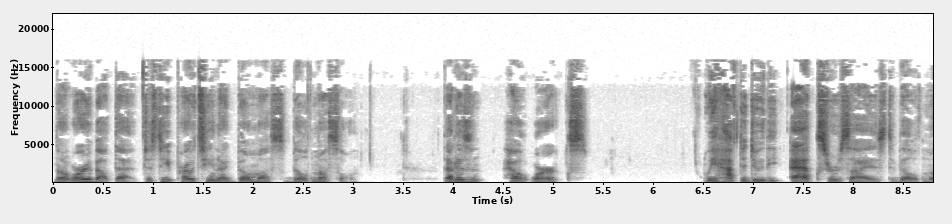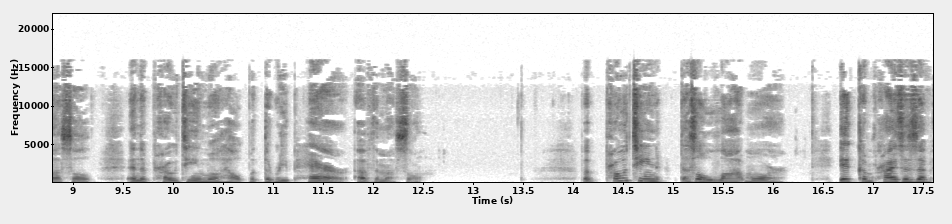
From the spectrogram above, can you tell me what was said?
not worry about that. Just eat protein. I'd build, mus- build muscle. That isn't how it works. We have to do the exercise to build muscle, and the protein will help with the repair of the muscle. But protein does a lot more. It comprises of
